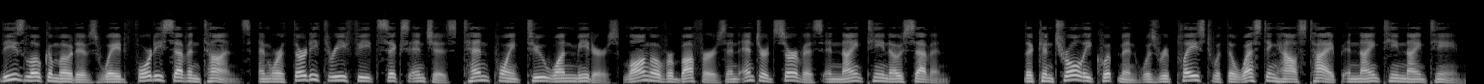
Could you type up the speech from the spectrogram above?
These locomotives weighed 47 tons, and were 33 feet 6 inches 10.21 meters long over buffers and entered service in 1907. The control equipment was replaced with the Westinghouse type in 1919.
